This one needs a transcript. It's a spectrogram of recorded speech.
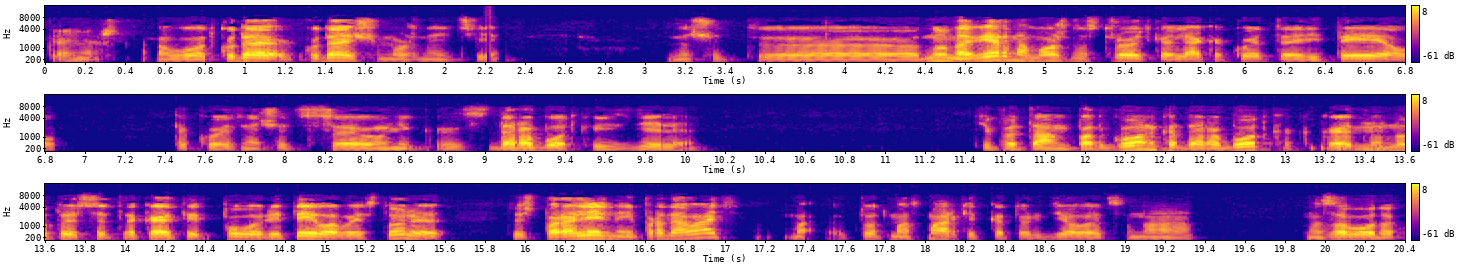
Конечно. вот. Куда, куда еще можно идти? Значит, э, ну, наверное, можно строить а какой-то ритейл такой, значит, с, уник- с доработкой изделия. Типа там подгонка, доработка какая-то. Мгм. Ну, то есть это такая полуритейловая история. То есть параллельно и продавать тот масс-маркет, который делается на, на заводах,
